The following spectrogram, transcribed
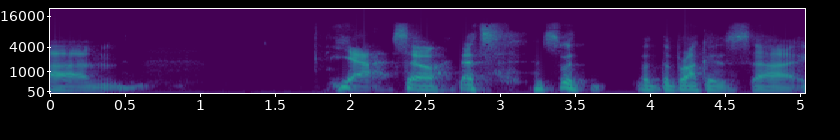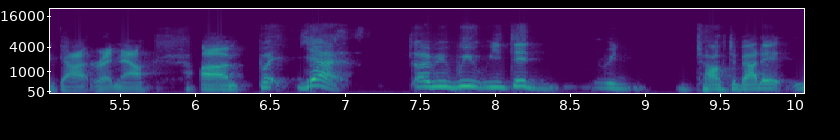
Um, Yeah, so that's that's what what the Broncos uh, got right now. Um, but yeah, I mean, we we did we talked about it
